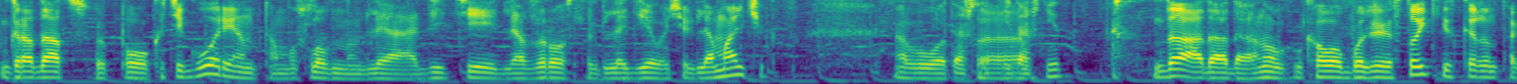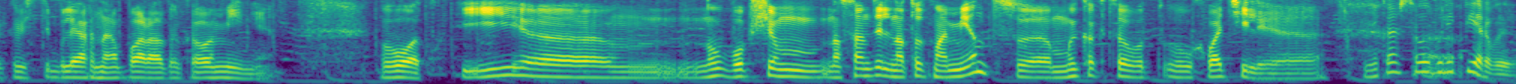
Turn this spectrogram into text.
градацию по категориям, там, условно, для детей, для взрослых, для девочек, для мальчиков. Вот. Тошнит, не э, тошнит? да, да, да. Ну, у кого более стойкий, скажем так, вестибулярный аппарат, у кого менее. Вот. И, э, ну, в общем, на самом деле, на тот момент э, мы как-то вот ухватили. э, Мне кажется, вы были первые.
